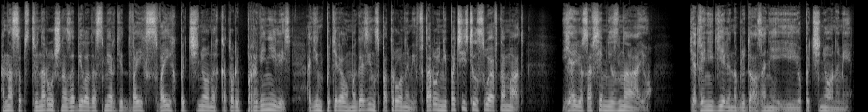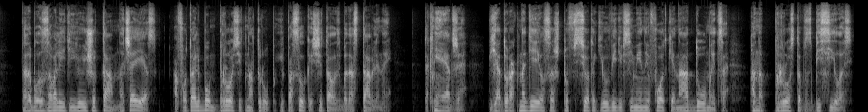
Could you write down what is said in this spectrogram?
Она собственноручно забила до смерти двоих своих подчиненных, которые провинились. Один потерял магазин с патронами, второй не почистил свой автомат. Я ее совсем не знаю. Я две недели наблюдал за ней и ее подчиненными. Надо было завалить ее еще там, на ЧАЭС а фотоальбом бросить на труп, и посылка считалась бы доставленной. Так нет же! Я, дурак, надеялся, что все-таки, увидев семейные фотки, она одумается. Она просто взбесилась.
